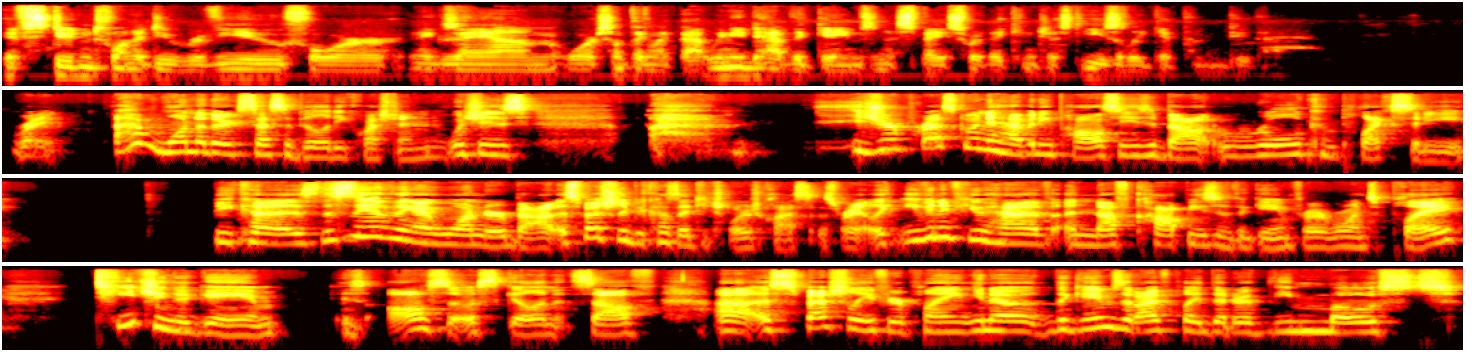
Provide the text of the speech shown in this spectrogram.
if students want to do review for an exam or something like that we need to have the games in a space where they can just easily get them and do that. Right. I have one other accessibility question which is is your press going to have any policies about rule complexity? Because this is the other thing i wonder about especially because i teach large classes right? Like even if you have enough copies of the game for everyone to play teaching a game is also a skill in itself, uh, especially if you're playing, you know, the games that I've played that are the most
